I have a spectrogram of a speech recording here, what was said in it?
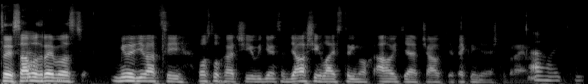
To je samozrejmosť. Milí diváci, poslucháči, uvidíme sa v ďalších live streamoch. Ahojte a čaute. Pekný deň ešte prajem. Ahojte.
